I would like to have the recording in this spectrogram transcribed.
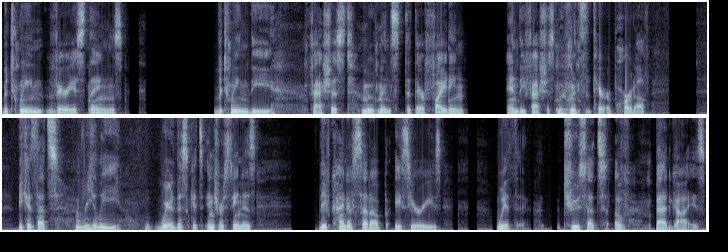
between various things, between the fascist movements that they're fighting and the fascist movements that they're a part of. Because that's really where this gets interesting is they've kind of set up a series with two sets of bad guys.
